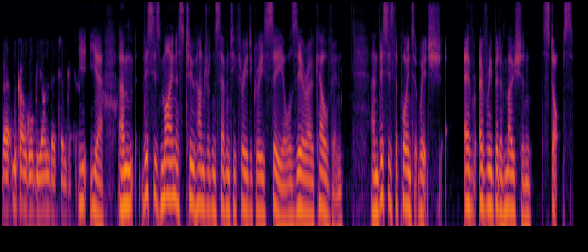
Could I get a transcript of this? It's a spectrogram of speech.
that we can't go beyond that temperature. yeah, um, this is minus 273 degrees C or zero Kelvin, and this is the point at which every, every bit of motion stops.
